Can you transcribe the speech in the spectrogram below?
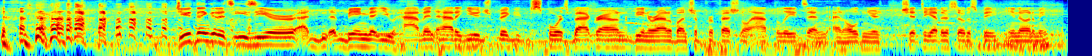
Do you think that it's easier, uh, being that you haven't had a huge, big sports background, being around a bunch of professional athletes and, and holding your shit together, so to speak? You know what I mean?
